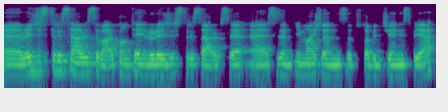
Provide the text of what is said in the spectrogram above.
E, registry servisi var. Container Registry servisi e, sizin imajlarınızı tutabileceğiniz bir yer.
